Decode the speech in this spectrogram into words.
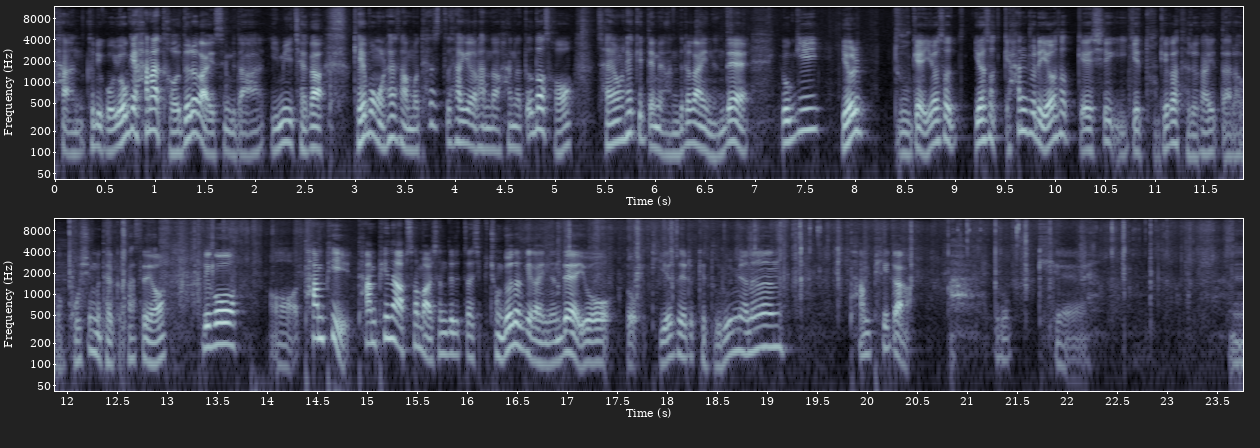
탄 그리고 여기 하나 더 들어가 있습니다. 이미 제가 개봉을 해서 한번 테스트 사격을 한다 하나 뜯어서 사용을 했기 때문에 안 들어가 있는데 여기 12개, 6, 6개, 한 줄에 6개씩 이게 두 개가 들어가 있다라고 보시면 될 것 같아요. 그리고 어, 탄피, 탄피는 앞서 말씀드렸다시피 총 8개가 있는데 요, 요 뒤에서 이렇게 누르면은 탄피가 이렇게. 네.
